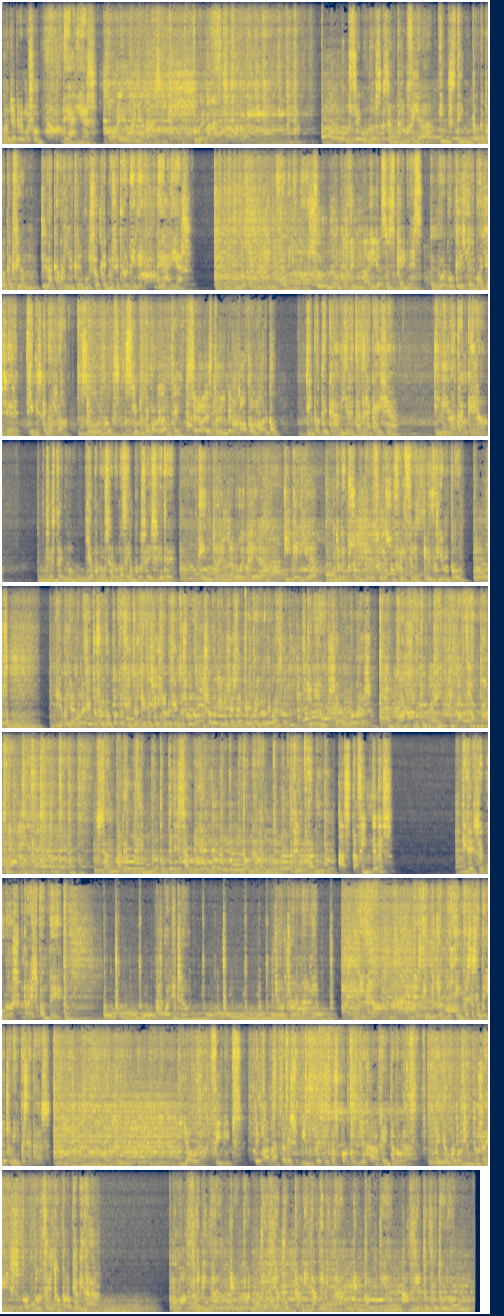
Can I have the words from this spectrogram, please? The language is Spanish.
Cabaña cremoso? De Arias. Oreo bañadas. Pruébalas. Seguros Santa Lucía. Instinto de protección. La cabaña cremoso que no se te olvide. De Arias. 15 minutos. Solo loco filmaría sus crímenes. Nuevo Chrysler Voyager. Tienes que verlo. Seguro Brooks, siempre por delante. ¿Será este el ventazo, Marco? Hipoteca abierta de la caixa. Y viva tranquilo. Chastel, llámanos al 1567. Entra en la nueva era. Iberia. Repsol les ofrece el tiempo. Llama ya al 901-416-901. Solo tienes hasta el 31 de marzo. Y ni un segundo más. Natural. San Valentín y San Miguel. ¿Dónde van? Triunfan hasta fin de mes. Diré seguros, responde. Aguadicho. Giorgio Armani. Dinero. Desde 1.268.000 pesetas. Y ahora, Philips te paga 3.000 pesetas por tu vieja afeitadora. Medio 406. Conduce tu propia vida. Más de vida. El puente hacia tu calidad de vida. El puente hacia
